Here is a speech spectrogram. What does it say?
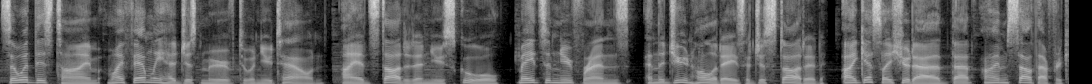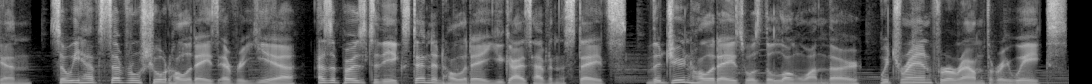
So at this time, my family had just moved to a new town, I had started a new school, made some new friends, and the June holidays had just started. I guess I should add that I'm South African, so we have several short holidays every year, as opposed to the extended holiday you guys have in the States. The June holidays was the long one though, which ran for around 3 weeks.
